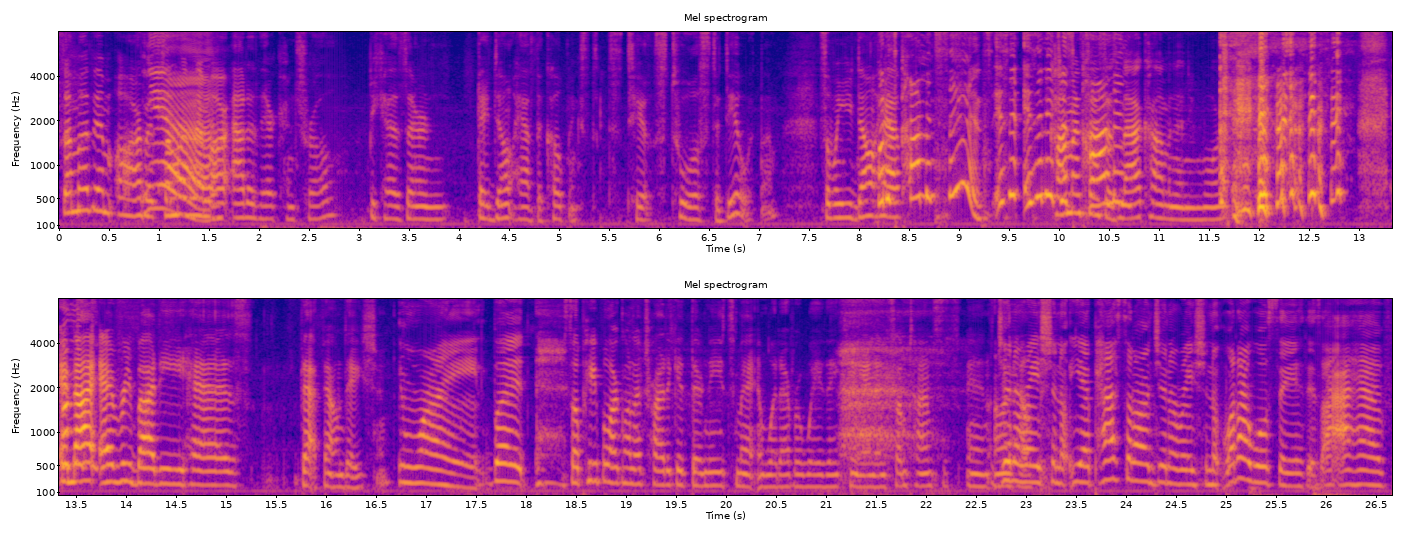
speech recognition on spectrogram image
Some of them are, but some of them are out of their control because they're they don't have the coping st- st- tools to deal with them. So when you don't But have it's common sense. Isn't, isn't it common just sense common? is not common anymore, and not everybody has that foundation. right. But So people are going to try to get their needs met in whatever way they can, and sometimes it's in unhealthy. generational yeah pass it on generational what i will say is this I, I have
